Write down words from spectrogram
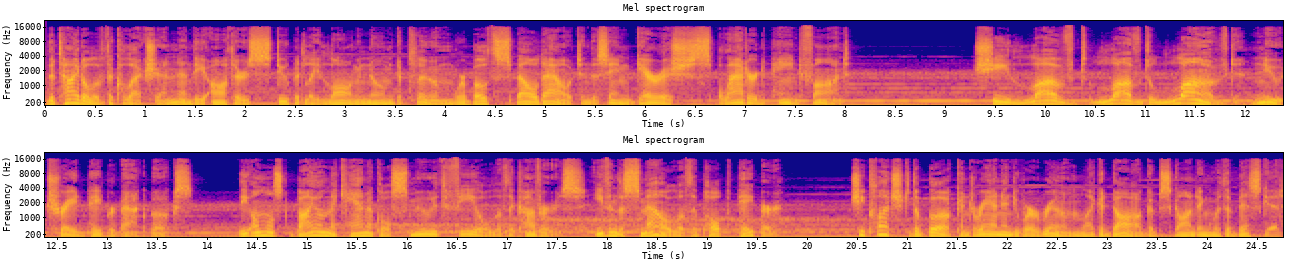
The title of the collection and the author's stupidly long nom de plume were both spelled out in the same garish, splattered paint font. She loved, loved, loved new trade paperback books. The almost biomechanical smooth feel of the covers, even the smell of the pulp paper. She clutched the book and ran into her room like a dog absconding with a biscuit.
